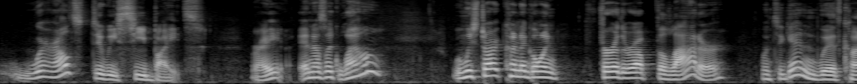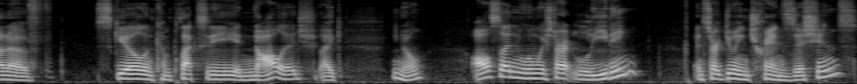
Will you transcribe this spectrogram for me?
where else do we see bites, right? And I was like, well, when we start kind of going further up the ladder, once again, with kind of skill and complexity and knowledge, like, you know, all of a sudden when we start leading and start doing transitions,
